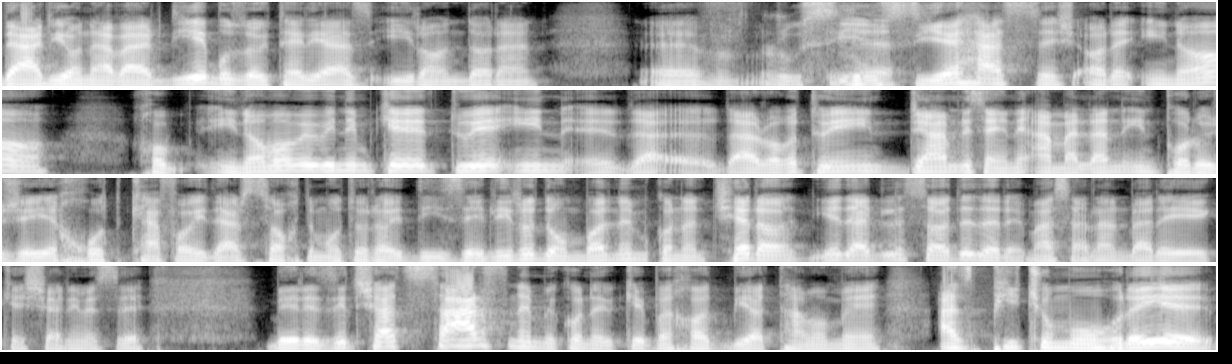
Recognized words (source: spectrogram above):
دریانوردی بزرگتری از ایران دارن. روسیه. روسیه هستش. آره اینا. خب اینا ما می‌بینیم که توی این در واقع توی این جمع نیست یعنی عملا این پروژه خودکفایی در ساخت موتورهای دیزلی رو دنبال نمی‌کنن. چرا؟ یه دلیل ساده داره. مثلا برای کشوری مثل برزیل شاید صرف نمی‌کنه که بخواد بیاد تمام از پیچ و مهره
